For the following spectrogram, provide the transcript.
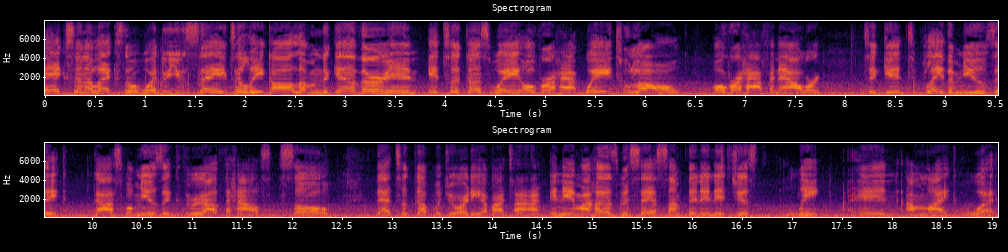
X and Alexa, what do you say to link all of them together? And it took us way over a half, way too long, over a half an hour to get to play the music, gospel music throughout the house. So that took up majority of our time. And then my husband said something and it just linked. And I'm like, what?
